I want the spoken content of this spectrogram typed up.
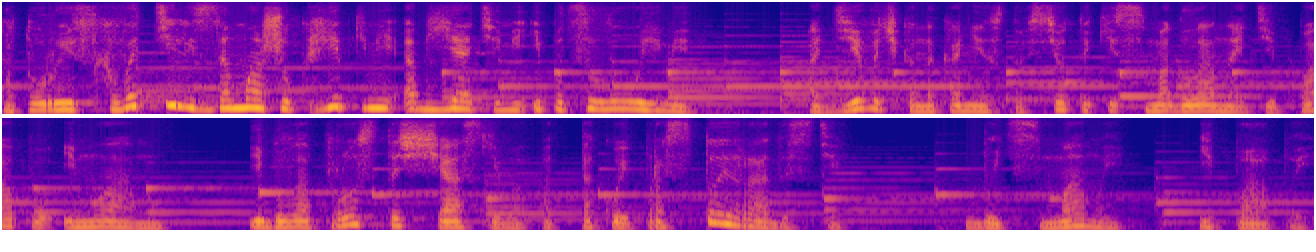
которые схватились за Машу крепкими объятиями и поцелуями. А девочка наконец-то все-таки смогла найти папу и маму и была просто счастлива от такой простой радости быть с мамой и папой.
